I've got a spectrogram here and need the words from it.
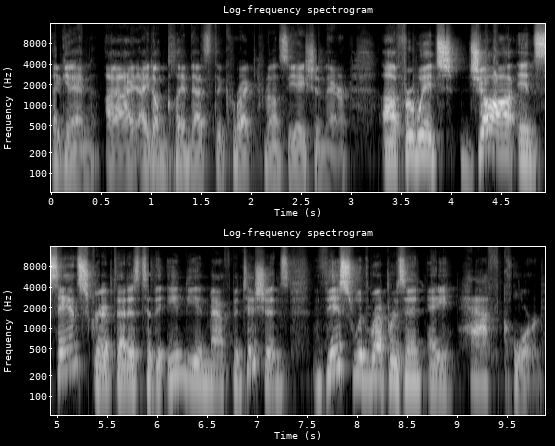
Again, I, I don't claim that's the correct pronunciation there. Uh, for which jya in Sanskrit, that is to the Indian mathematicians, this would represent a half chord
